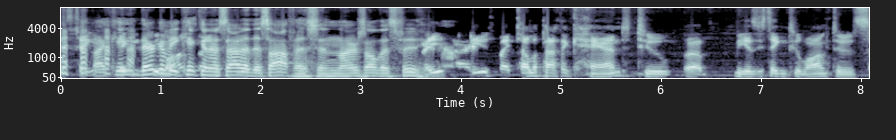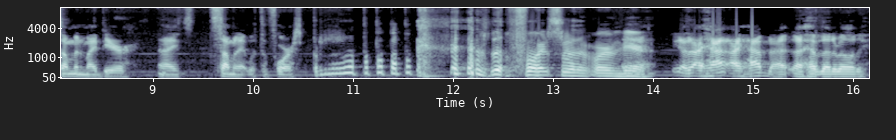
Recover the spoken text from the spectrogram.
it's taking, like they're gonna be kicking us out of this office, and there's all this food I, here. use- I use my telepathic hand to uh, because he's taking too long to summon my beer, and I summon it with the force. the force for the for beer. Yeah, yeah I, ha- I have that. I have that ability.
